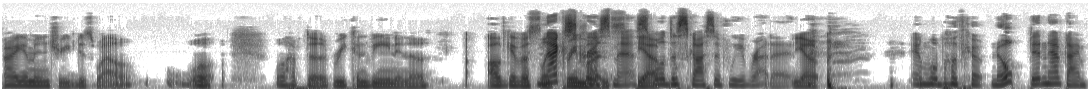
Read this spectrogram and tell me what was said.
I am intrigued as well. We'll we'll have to reconvene in a. I'll give us like Next three Christmas, months. Yeah. we'll discuss if we've read it. Yep. And we'll both go, nope, didn't have time.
